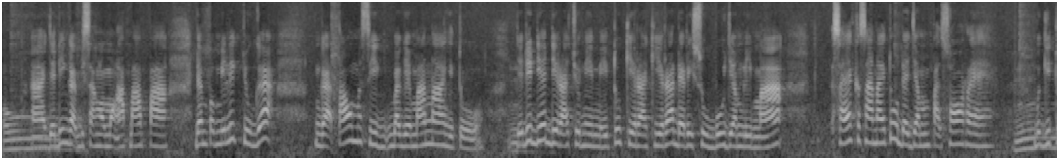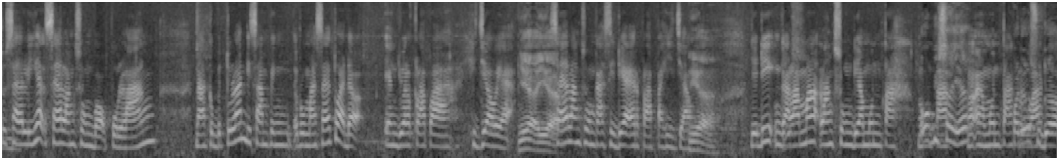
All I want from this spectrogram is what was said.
Oh. nah, jadi nggak bisa ngomong apa-apa. Dan pemilik juga nggak tahu mesti bagaimana gitu. Jadi dia diracunin itu kira-kira dari subuh jam 5 saya ke sana itu udah jam 4 sore. Begitu saya lihat saya langsung bawa pulang Nah kebetulan di samping rumah saya itu ada yang jual kelapa hijau ya. Iya, iya. Saya langsung kasih dia air kelapa hijau. Iya. Jadi nggak lama langsung dia muntah. Oh muntah. bisa ya? Eh, muntah Padahal keluar. sudah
